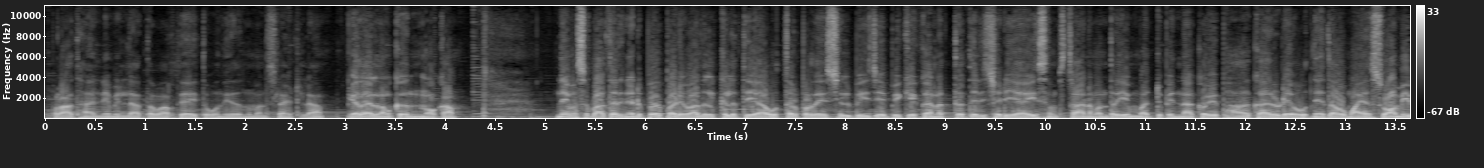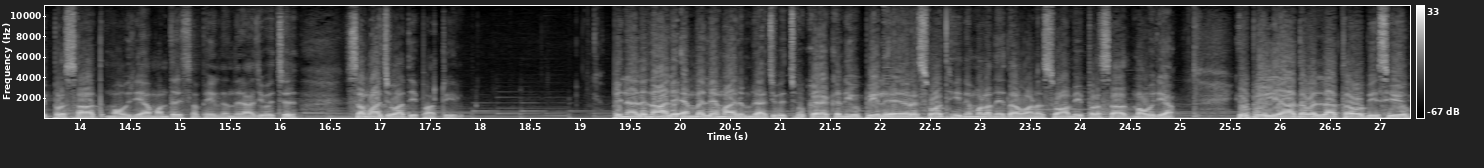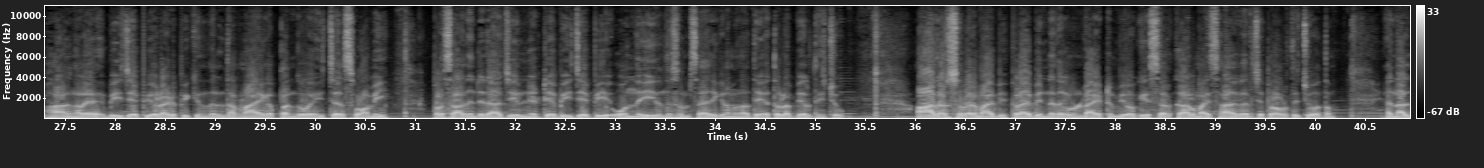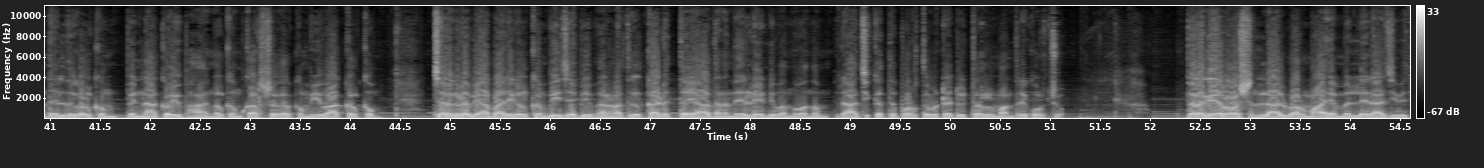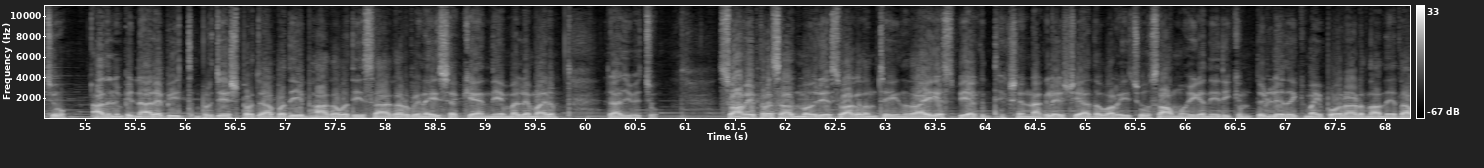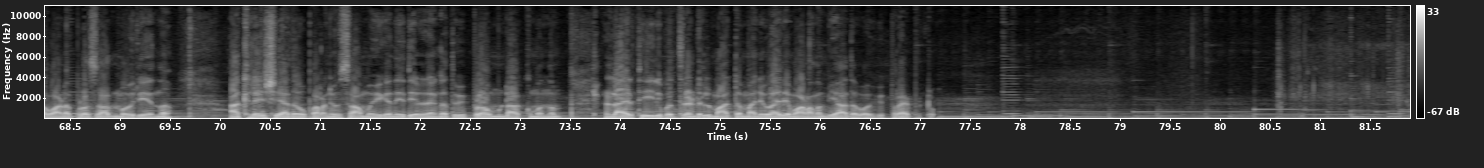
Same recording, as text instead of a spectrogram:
പ്രാധാന്യമില്ലാത്ത വാർത്തയായി തോന്നിയതെന്ന് മനസ്സിലായിട്ടില്ല. ഏതായാലും നമുക്ക് നോക്കാം. നിയമസഭാ തെരഞ്ഞെടുപ്പ് പടിവാതിൽക്കലെത്തിയ ഉത്തർപ്രദേശിൽ ബി ജെ പിക്ക് കനത്ത തിരിച്ചടിയായി സംസ്ഥാന മന്ത്രിയും മറ്റു പിന്നാക്ക വിഭാഗക്കാരുടെ നേതാവുമായ സ്വാമി പ്രസാദ് മൗര്യ മന്ത്രിസഭയിൽ നിന്ന് രാജിവെച്ച് സമാജ്വാദി പാർട്ടിയിൽ പിന്നാലെ നാല് എം എൽ എമാരും രാജിവെച്ചു. കിഴക്കൻ യു പിയിൽ ഏറെ സ്വാധീനമുള്ള നേതാവാണ് സ്വാമി പ്രസാദ് മൗര്യ. യു പിയിൽ യാദവല്ലാത്ത ഒ ബി സി വിഭാഗങ്ങളെ ബി ജെ പിയോട് അടുപ്പിക്കുന്നതിൽ നിർണായക പങ്ക് വഹിച്ച സ്വാമി പ്രസാദിന്റെ രാജിയിൽ ഞെട്ടിയ ബി ജെ പി ഒന്ന് ഇരുന്ന് സംസാരിക്കണമെന്ന് അദ്ദേഹത്തോട് അഭ്യർത്ഥിച്ചു. ആദർശപരമായ അഭിപ്രായ ഭിന്നതകൾ ഉണ്ടായിട്ടും യോഗി സർക്കാരുമായി സഹകരിച്ച് പ്രവർത്തിച്ചുവെന്നും എന്നാൽ ദലിതുകൾക്കും പിന്നാക്ക വിഭാഗങ്ങൾക്കും കർഷകർക്കും യുവാക്കൾക്കും ചെറുകിട വ്യാപാരികൾക്കും ബി ജെ പി ഭരണത്തിൽ കടുത്ത യാതന നേരിടേണ്ടി വന്നുവെന്നും രാജിക്കത്ത് പുറത്തുവിട്ട ട്വിറ്ററിൽ മന്ത്രി കുറിച്ചു. പിറകെ Roshan Lal Varma M L A രാജിവെച്ചു. അതിനു പിന്നാലെ ബി ബ്രജേഷ് പ്രജാപതി ഭാഗവതി സാഗർ വിനയ് ശക്യ എന്നീ എം എൽ എമാരും രാജിവെച്ചു. സ്വാമി പ്രസാദ് മൗര്യയെ സ്വാഗതം ചെയ്യുന്നതായി എസ് പി അധ്യക്ഷൻ അഖിലേഷ് യാദവ് അറിയിച്ചു. സാമൂഹിക നീതിക്കും തുല്യതയ്ക്കുമായി പോരാടുന്ന നേതാവാണ് പ്രസാദ് മൗര്യ എന്ന് അഖിലേഷ് യാദവ് പറഞ്ഞു സാമൂഹിക നീതിയുടെ രംഗത്ത് വിപ്ലവം ഉണ്ടാക്കുമെന്നും രണ്ടായിരത്തി ഇരുപത്തിരണ്ടിൽ മാറ്റം അനിവാര്യമാണെന്നും യാദവ് അഭിപ്രായപ്പെട്ടു.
